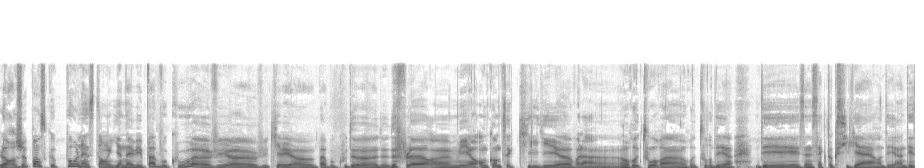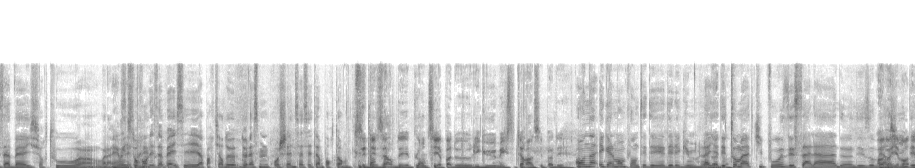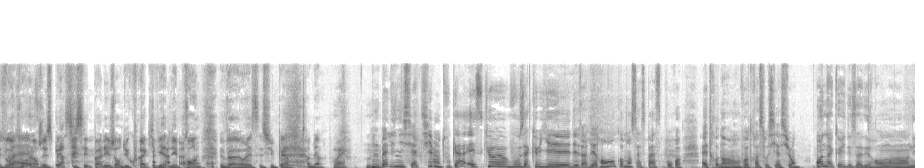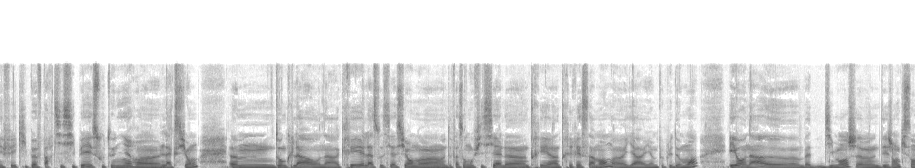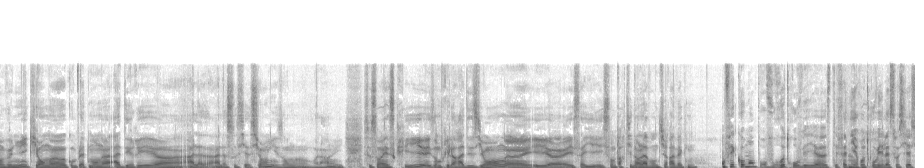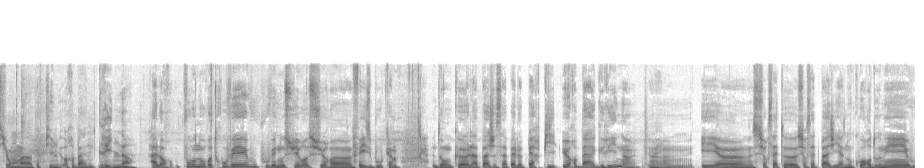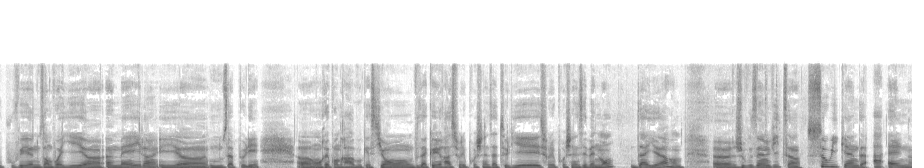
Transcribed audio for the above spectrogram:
Alors je pense que pour l'instant, il y en avait pas beaucoup, euh, vu euh, vu qu'il y avait pas beaucoup de, de, de fleurs, mais on compte qu'il y ait voilà un retour un retour des des insectes auxiliaires, des, des abeilles surtout. voilà. Et oui, souvent les abeilles, c'est à partir de, de, la semaine prochaine, ça c'est important. C'est des arbres, des plantes, il n'y a pas de légumes, etc. C'est pas des. On a également planté des, des légumes. Là, il y a des tomates qui poussent, des salades, des aubergines. Ah, il va y avoir des, oiseaux. Alors j'espère si c'est pas les gens du coin qui viennent les prendre. Bah ouais, c'est super, très bien. Ouais. Une belle initiative en tout cas. Est-ce que vous accueillez des adhérents? Comment ça se passe pour être dans votre association? On accueille des adhérents, en effet, qui peuvent participer et soutenir l'action. donc là, on a créé l'association de façon officielle très très récemment, il y, a, un peu plus de mois, et on a bah, dimanche des gens qui sont venus et qui ont complètement adhéré à l'association. ils ont voilà, ils se sont inscrits, ils ont pris leur adhésion et ça y est, ils sont partis dans l'aventure avec nous. On fait comment pour vous retrouver, euh, Stéphanie, retrouver l'association euh, Perpignan Urban Green? Alors, pour nous retrouver, vous pouvez nous suivre sur euh, Facebook. Donc, la page s'appelle Perpi Urba Green. et sur cette sur cette page, il y a nos coordonnées. Vous pouvez nous envoyer un mail et ou nous appeler. on répondra à vos questions. On vous accueillera sur les prochains ateliers et sur les prochains événements. D'ailleurs, je vous invite ce week-end à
